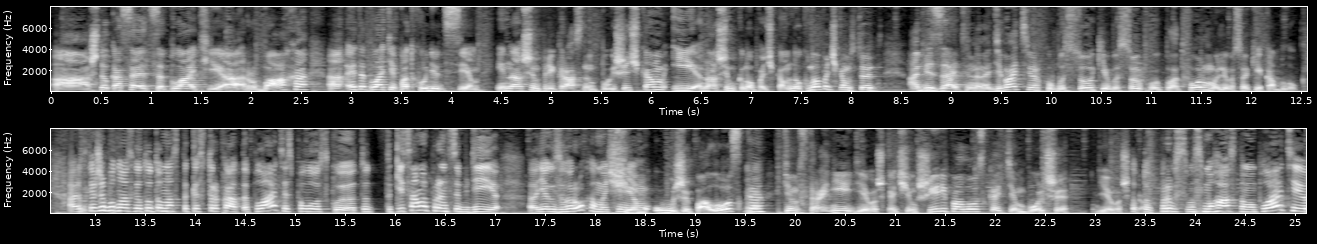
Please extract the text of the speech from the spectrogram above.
А, что касается платья рубаха, а, это платье подходит всем, и нашим прекрасным пышечкам, и нашим кнопочкам. Но кнопочкам стоит обязательно надевать сверху высокий, высокую платформу или высокий каблук. А розкажи, будь ласка, тут у нас таке строкате плаття з полоскою. Тут такий самий принцип діє, е, як з горохами чи ні? Чем уже полоска, тем стройнее девушка. Чем шире полоска, тем больше девушка. Тобто при смугастому платі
